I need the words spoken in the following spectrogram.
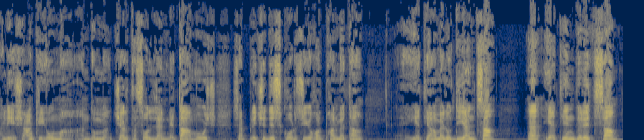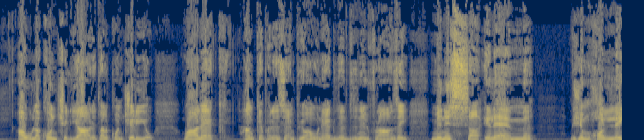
għaliex anki huma għandhom ċerta sollennità mhux sempliċi diskors ieħor bħal meta qed jagħmel udjenza, e, qed jindirizza awla konċiljari tal-konċilju u għalhekk anke per eżempju hawnhekk din il-frażi min issa il-hemm biex imħolli,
